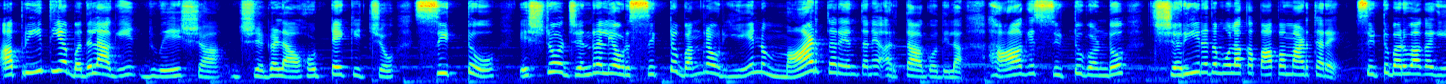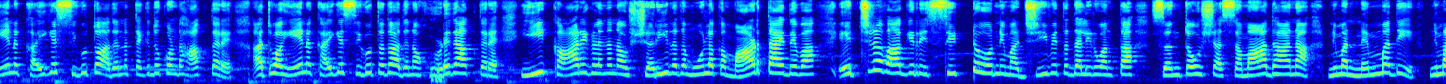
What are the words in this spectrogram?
ಆ ಪ್ರೀತಿಯ ಬದಲಾಗಿ ದ್ವೇಷ, ಜಗಳ, ಹೊಟ್ಟೆ ಕಿಚ್ಚು, ಸಿಟ್ಟು, ಎಷ್ಟೋ ಜನರಲ್ಲಿ ಅವರು ಸಿಟ್ಟು ಬಂದರೆ ಅವ್ರು ಏನು ಮಾಡ್ತಾರೆ ಅಂತಲೇ ಅರ್ಥ ಆಗೋದಿಲ್ಲ. ಹಾಗೆ ಸಿಟ್ಟುಗೊಂಡು ಶರೀರದ ಮೂಲಕ ಪಾಪ ಮಾಡ್ತಾರೆ. ಸಿಟ್ಟು ಬರುವಾಗ ಏನು ಕೈಗೆ ಸಿಗುತ್ತೋ ಅದನ್ನು ತೆಗೆದುಕೊಂಡು ಹಾಕ್ತಾರೆ. ಅಥವಾ ಏನು ಕೈಗೆ ಸಿಗುತ್ತದೋ ಅದನ್ನು ಹೊಡೆದಾಕ್ತಾರೆ. ಈ ಕಾರ್ಯಗಳನ್ನು ನಾವು ಶರೀರದ ಮೂಲಕ ಮಾಡ್ತಾ ಇದ್ದೇವಾ? ಎಚ್ಚರವಾಗಿರಿ ಸಿಟ್ಟು ನಿಮ್ಮ ಜೀವಿತದಲ್ಲಿರುವಂಥ ಸಂತೋಷ, ಸಮಾಧಾನ, ನಿಮ್ಮ ನೆಮ್ಮದಿ, ನಿಮ್ಮ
